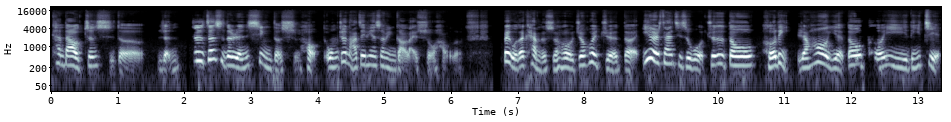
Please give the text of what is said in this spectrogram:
看到真实的人，就是真实的人性的时候。我们就拿这篇声明稿来说好了。被我在看的时候，就会觉得一二三，其实我觉得都合理，然后也都可以理解。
